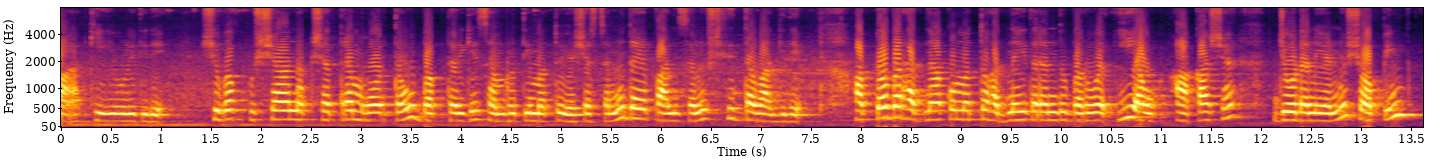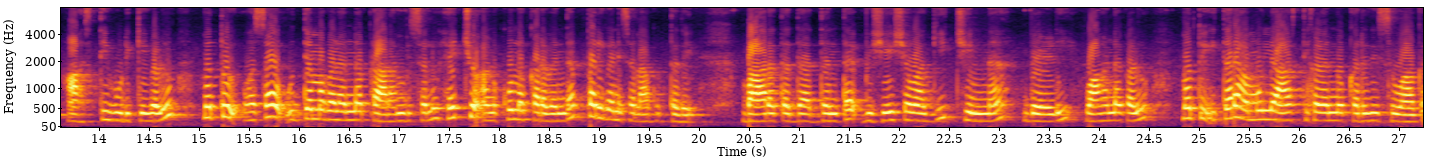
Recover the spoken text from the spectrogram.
ಬಾಕಿ ಉಳಿದಿದೆ. ಶುಭ ಪುಷ್ಯ ನಕ್ಷತ್ರ ಮುಹೂರ್ತವು ಭಕ್ತರಿಗೆ ಸಮೃದ್ಧಿ ಮತ್ತು ಯಶಸ್ಸನ್ನು ದಯಪಾಲಿಸಲು ಸಿದ್ಧವಾಗಿದೆ. ಅಕ್ಟೋಬರ್ ಹದಿನಾಲ್ಕು ಮತ್ತು ಹದಿನೈದರಂದು ಬರುವ ಈ ಆಕಾಶ ಜೋಡಣೆಯನ್ನು ಶಾಪಿಂಗ್, ಆಸ್ತಿ ಹೂಡಿಕೆಗಳು ಮತ್ತು ಹೊಸ ಉದ್ಯಮಗಳನ್ನು ಪ್ರಾರಂಭಿಸಲು ಹೆಚ್ಚು ಅನುಕೂಲಕರವೆಂದು ಪರಿಗಣಿಸಲಾಗುತ್ತದೆ. ಭಾರತದಾದ್ಯಂತ ವಿಶೇಷವಾಗಿ ಚಿನ್ನ, ಬೆಳ್ಳಿ, ವಾಹನಗಳು ಮತ್ತು ಇತರ ಅಮೂಲ್ಯ ಆಸ್ತಿಗಳನ್ನು ಖರೀದಿಸುವಾಗ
